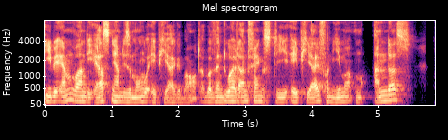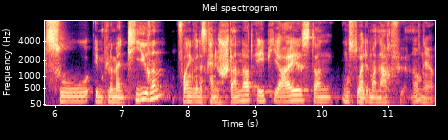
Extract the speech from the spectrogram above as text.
IBM waren die ersten, die haben diese Mongo API gebaut. Aber wenn du halt anfängst, die API von jemandem anders zu implementieren, vor allem wenn es keine Standard-API ist, dann musst du halt immer nachführen. Ne? Ja.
